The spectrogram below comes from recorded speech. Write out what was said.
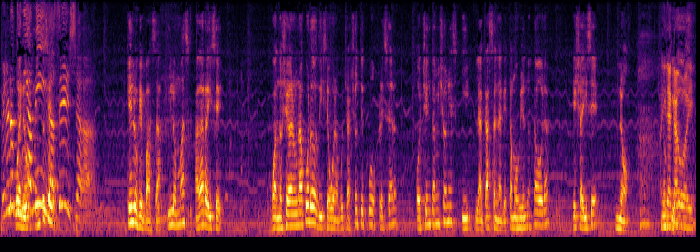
Pero no Bueno, tenía amigas entonces- ella. ¿Qué es lo que pasa? Elon Musk agarra y dice, cuando llegan a un acuerdo, dice, bueno, escucha, yo te puedo ofrecer 80 millones y la casa en la que estamos viviendo hasta ahora, ella dice no. Ahí no la cago eso". ahí.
